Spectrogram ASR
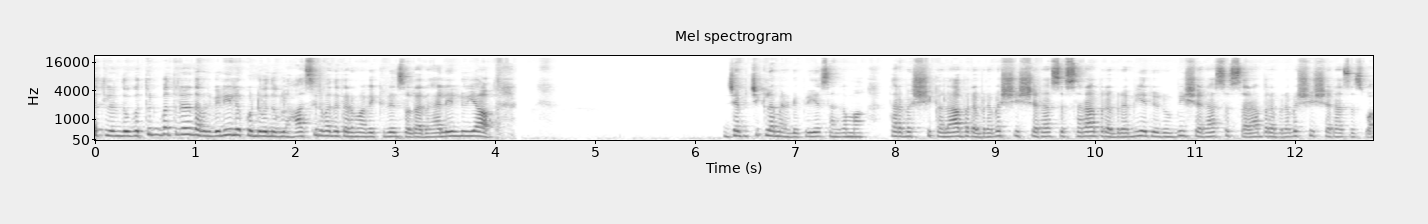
கஷ்டத்திலிருந்து உங்கள் துன்பத்திலிருந்து அவர் வெளியில் கொண்டு வந்து உங்களை ஆசீர்வாதகரமாக வைக்கிறேன்னு ஹலீ லுயா ஜபிச்சுக்கலாம் என்னுடைய பிரிய சங்கமா? தரபஷி கலாபர பிரபஷி ஷராச சராபர பிரபியரி ருபி ஷராச சராபர பிரபஷி ஷராசஸ்வா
